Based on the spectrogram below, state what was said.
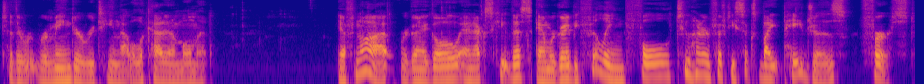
to the remainder routine that we'll look at in a moment. If not, we're going to go and execute this and we're going to be filling full 256 byte pages first.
